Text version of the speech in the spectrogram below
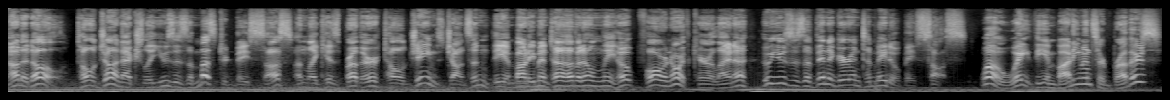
Not at all. Tall John actually uses a mustard based sauce, unlike his brother, Tall James Johnson, the embodiment of an only hope for North Carolina, who uses a vinegar and tomato based sauce. Whoa, wait, the embodiments are brothers?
